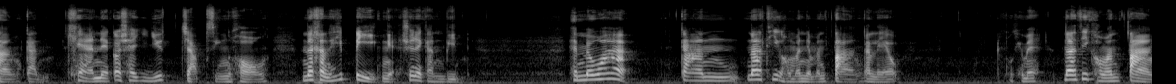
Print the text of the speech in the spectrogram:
ต่างกัน แขนเนี่ยก็ใช้ยึดจับสิ่งของ ในขณะที่ปีกเนี่ยช่วยในการบิน เห็นไหมว่าการหน้าที่ของมันเนี่ยมันต่างกันแล้วโอเคไหมหน้าที่ของมันต่าง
